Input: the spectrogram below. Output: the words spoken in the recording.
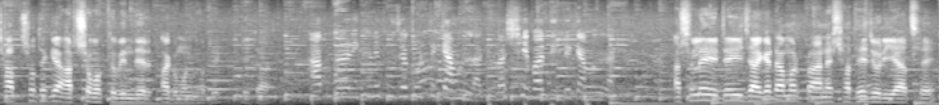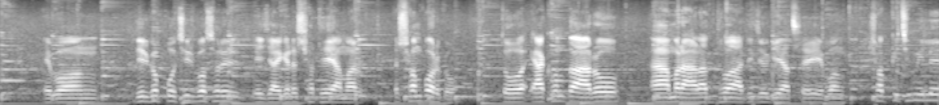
সাতশো থেকে আটশো ভক্তবৃন্দের আগমন ঘটে এটা। আপনার এখানে পূজা করতে কেমন লাগে বা সেবা দিতে কেমন লাগে? আসলে এটাই জায়গাটা আমার প্রাণের সাথে জড়িয়ে আছে এবং দীর্ঘ পঁচিশ বছরের এই জায়গাটার সাথে আমার সম্পর্ক। তো এখন তো আরও আমার আরাধ্য আদিযোগী আছে এবং সব কিছু মিলে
